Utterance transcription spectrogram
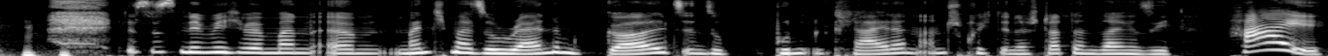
Das ist nämlich, wenn man ähm, manchmal so random Girls in so bunten Kleidern anspricht in der Stadt, dann sagen sie, Hi,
